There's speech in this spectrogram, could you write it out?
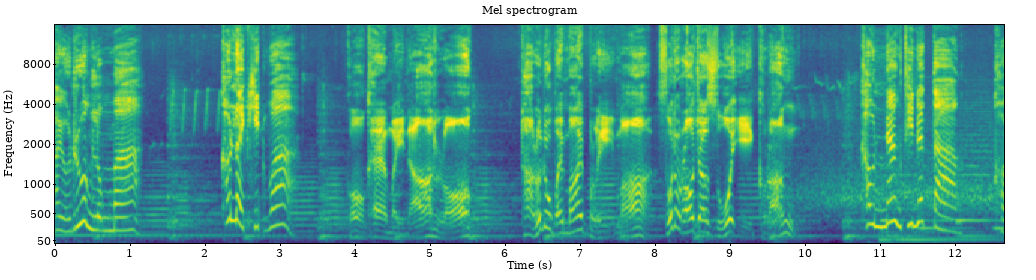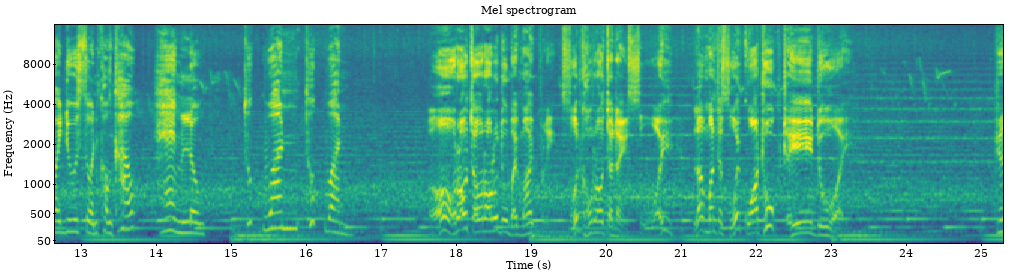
อยๆ ร่วงลงมา เขาเลยคิดว่า ก็แค่ไม่นานหรอก ถ้าฤดูใบไม้ผลิมาสวนเราจะสวยอีกครั้ง เขานั่งที่หน้าต่าง คอยดูสวนของเขาแห้งลง ทุกวันทุกวันโอ้เราจะรอฤดูใบไม้ผลิสวนของเราจะได้สวย และมันจะสวยกว่าทุกทีด้วย ฤ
